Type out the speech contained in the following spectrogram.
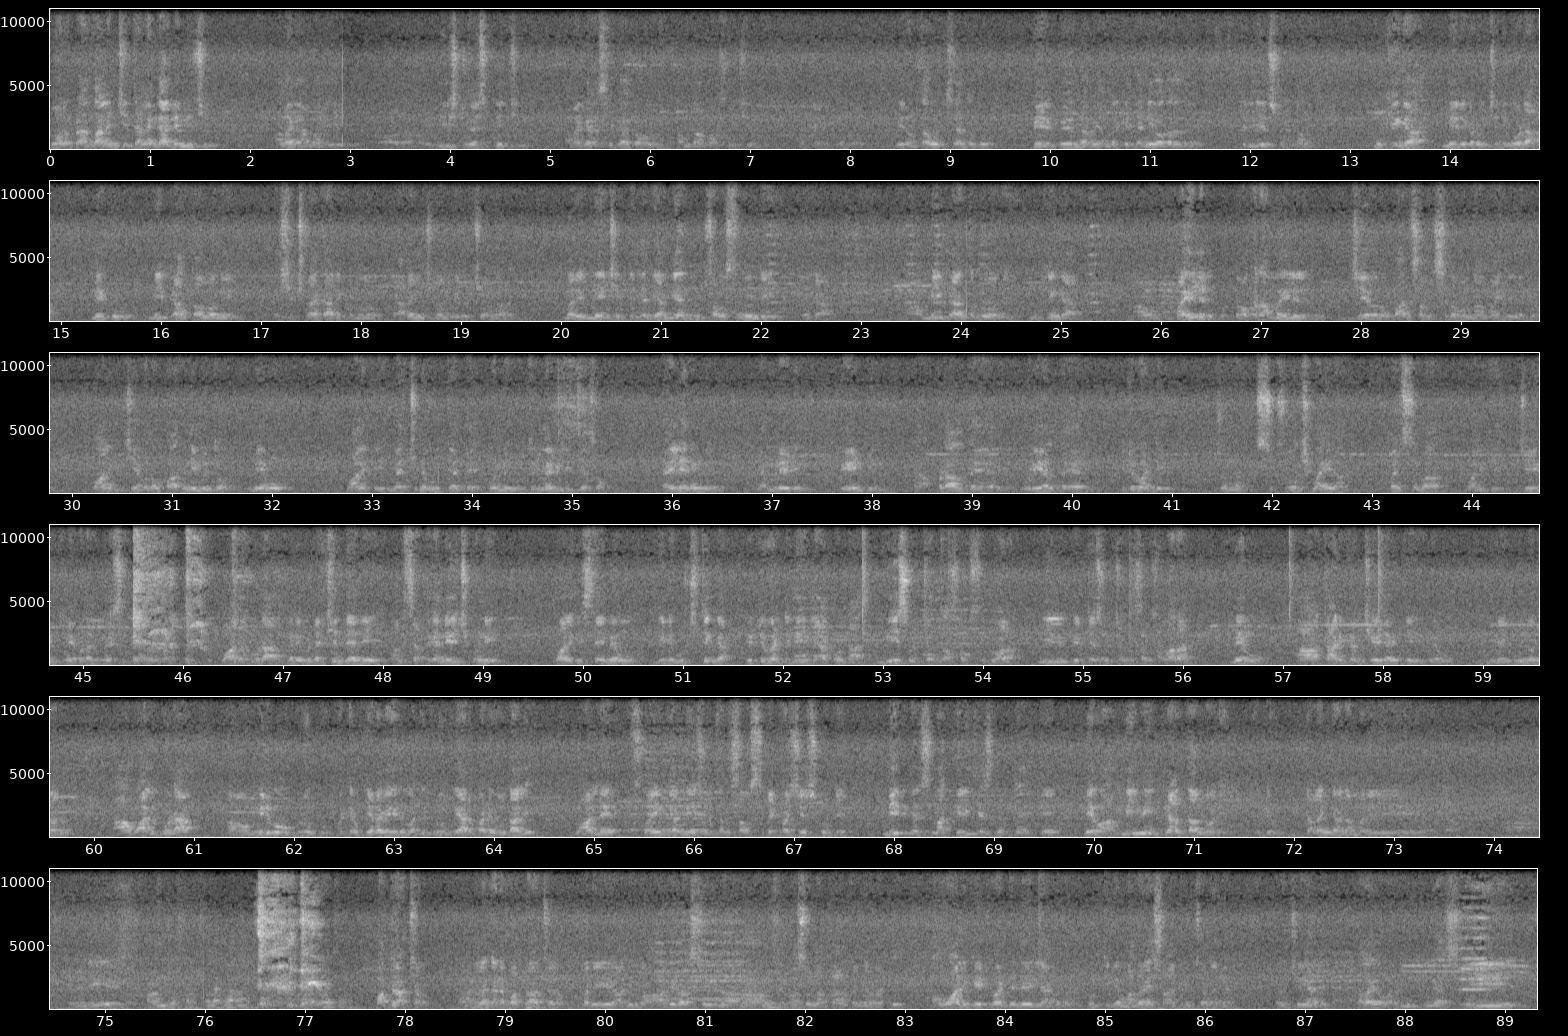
దూర ప్రాంతాల నుంచి తెలంగాణ నుంచి అలాగే మరి ఈస్ట్ వెస్ట్ నుంచి అలాగే శ్రీకాకుళం అహ్మదాబాద్ నుంచి ఓకే ఓకే. మీరంతా వచ్చినందుకు పేరు పేరు నా మీ అందరికీ ధన్యవాదాలు తెలియజేసుకుంటాను ముఖ్యంగా మీరు ఇక్కడ వచ్చింది కూడా మీకు మీ ప్రాంతాల్లోని శిక్షణా కార్యక్రమాలు ప్రారంభించడానికి మీరు వచ్చి ఉన్నారు. మరి నేను చెప్పింది అది ఎంబీఆర్ గ్రూప్ సంస్థ నుండి ఒక మీ ప్రాంతంలోని ముఖ్యంగా మహిళలకు డోకరా మహిళలకు జీవనోపాధి సమస్యగా ఉన్న మహిళలకు వాళ్ళకి జీవనోపాధి నిమిత్తం మేము వాళ్ళకి నచ్చిన వృత్తి అంటే కొన్ని వృత్తులు మేము రిలీజ్ చేసాం టైలరింగ్ ఎంబ్రాయిడింగ్ పెయింటింగ్ అప్పడాల తయారీ ఒడియాల తయారీ ఇటువంటి చిన్న సూక్ష్మమైన పరిశ్రమ వాళ్ళకి చేయూతను ఇవ్వడానికి సిద్ధంగా వారు కూడా మరి నచ్చింది అని వాళ్ళు శ్రద్ధగా నేర్చుకుని వాళ్ళకి ఇస్తే మేము దీన్ని ఉచితంగా ఎటువంటిది లేకుండా మీ స్వచ్ఛంద సంస్థ ద్వారా మీరు పెట్టే స్వచ్ఛంద సంస్థ ద్వారా మేము ఆ కార్యక్రమం చేయడానికి మేము నేను ముందున్నాను. ఆ వాళ్ళు కూడా మినిమం గ్రూప్ అంటే ఒక ఇరవై ఐదు మంది గ్రూప్ ఏర్పడి ఉండాలి. వాళ్ళే స్వయంగా మీ స్వచ్ఛంద సంస్థ రిక్వెస్ట్ చేసుకుంటే మీరు కలిసి మాకు తెలియజేసినట్టు అయితే మేము మీ మీ ప్రాంతాల్లోని అంటే తెలంగాణ మరి భద్రాచలం. తెలంగాణ భద్రాచలం. మరి అది ఆదివాసీల నివాసున్న ప్రాంతం కాబట్టి ఆ వాళ్ళకి ఎటువంటిది లేకుండా పూర్తిగా మనమే సహకరించేలాగా మనం చేయాలి. అలాగే మరి ముఖ్యంగా శ్రీ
